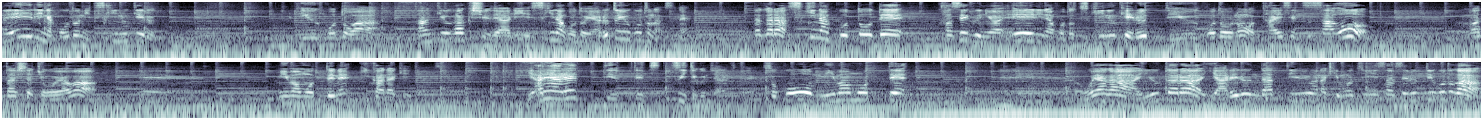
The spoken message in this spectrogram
鋭利なほどに突き抜けるっていうことは探究学習であり好きなことをやるということなんですね。だから好きなことで稼ぐには鋭利なほど突き抜けるっていうことの大切さを私たち親はえ見守ってね行かなきゃいけないんです。やれやれって言ってつっついてくんじゃなくてねそこを見守って、親がいるからやれるんだっていうような気持ちにさせるっていうことが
